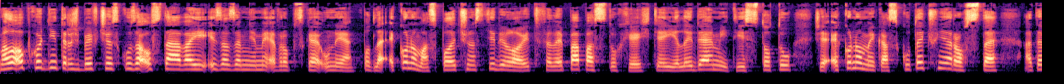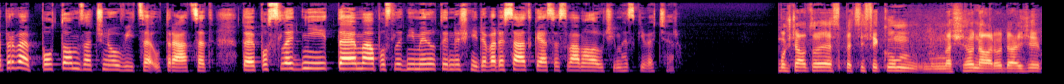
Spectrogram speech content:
Maloobchodní tržby v Česku zaostávají i za zeměmi Evropské unie. Podle ekonoma společnosti Deloitte Filipa Pastuchy chtějí lidé mít jistotu, že ekonomika skutečně roste a teprve potom začnou více utrácet. To je poslední téma, poslední minuty dnešní 90. Já se s váma loučím. Hezký večer. Možná to je specifikum našeho národa, že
